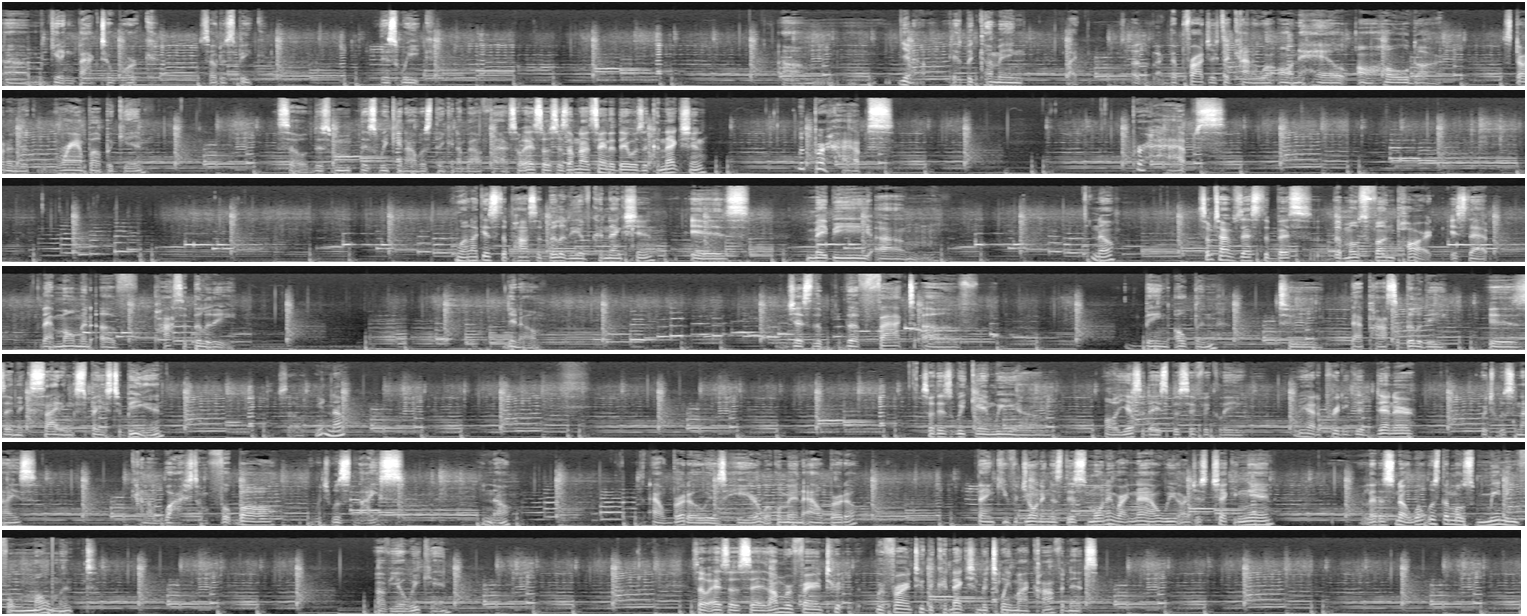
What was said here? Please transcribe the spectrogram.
um, getting back to work, so to speak, this week. Um, you know, it's becoming like uh, like the projects that kind of were on held on hold are starting to ramp up again. So this this weekend I was thinking about that. So Eso says I'm not saying that there was a connection, but perhaps, perhaps. Well, I guess the possibility of connection is maybe, um, you know, sometimes that's the best, the most fun part is that that moment of possibility. You know, just the the fact of being open to that possibility is an exciting space to be in. So, you know. So this weekend we um well yesterday specifically, we had a pretty good dinner, which was nice. Kind of watched some football, which was nice. You know, Alberto is here. Welcome in, Alberto. Thank you for joining us this morning. Right now, we are just checking in. Let us know what was the most meaningful moment of your weekend. So, as says, I'm referring to referring to the connection between my confidence.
